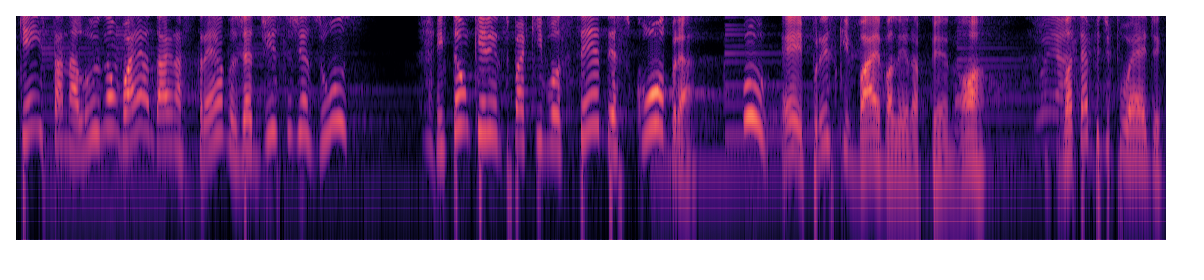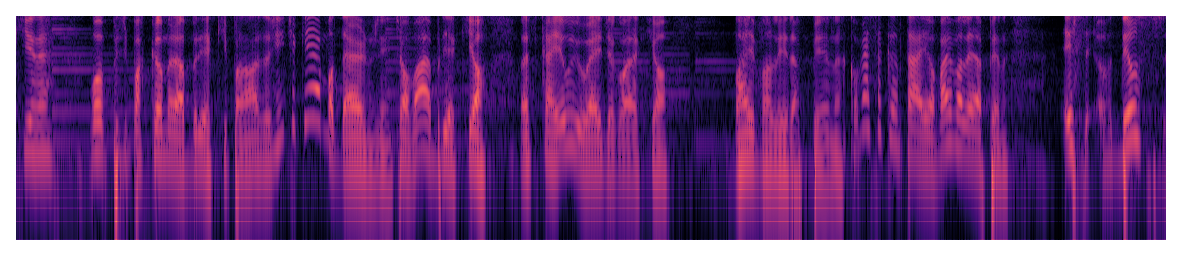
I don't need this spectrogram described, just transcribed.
Quem está na luz não vai andar nas trevas, já disse Jesus. Então, queridos, para que você descubra, uh, ei, por isso que vai valer a pena, ó. Vou até pedir para o Ed aqui, né? Vou pedir para a câmera abrir aqui para nós. A gente aqui é moderno, gente. Ó, vai abrir aqui, ó. Vai ficar eu e o Ed agora aqui, ó. Vai valer a pena. Começa a cantar aí, ó. Vai valer a pena esse, Deus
